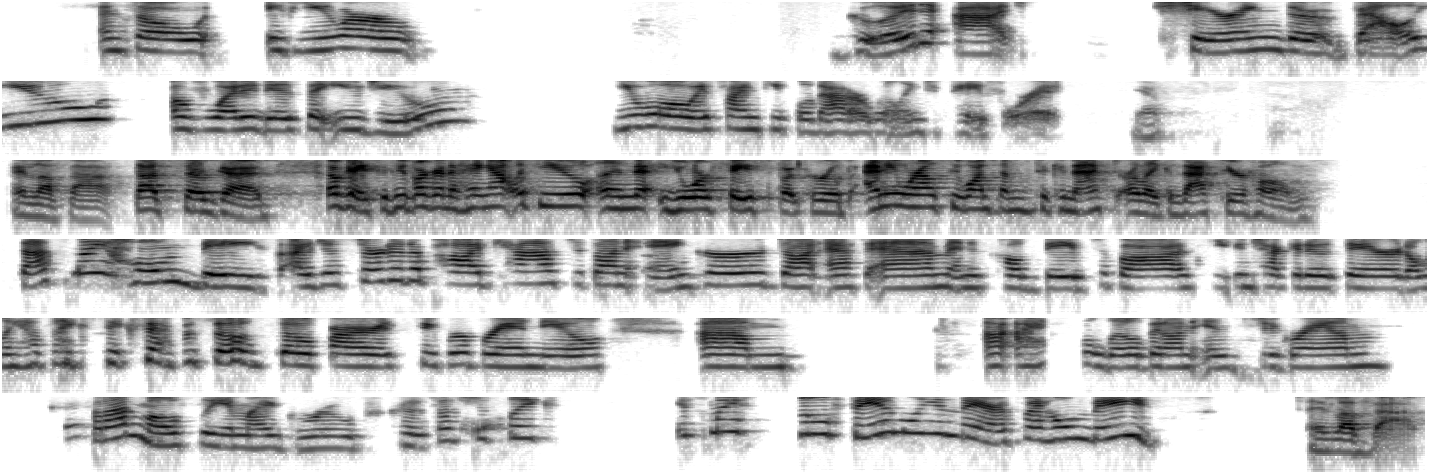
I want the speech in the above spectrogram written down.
And so if you are good at sharing the value of what it is that you do, you will always find people that are willing to pay for it. Yep. I love that. That's so good. Okay, so people are going to hang out with you in your Facebook group. Anywhere else you want them to connect, or like that's your home? That's my home base. I just started a podcast. It's on anchor.fm and it's called Babe to Boss. You can check it out there. It only has like six episodes so far. It's super brand new. Um, I, I have a little bit on Instagram, but I'm mostly in my group because that's just like, it's my little family in there. It's my home base. I love that.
